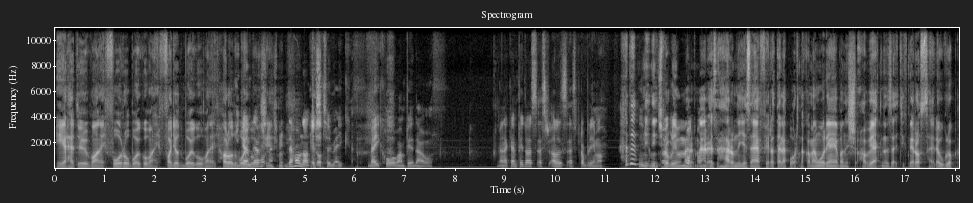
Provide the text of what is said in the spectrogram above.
élhető, van egy forró bolygó, van egy fagyott bolygó, van egy halott Igen, bolygó, de, és ilyesmi. De honnan és... tudod, hogy melyik, melyik hol van például? Mert nekem például ez, ez, az, ez probléma. Hát de nincs, nincs probléma, mert, mert ez a 3-4 ez elfér a teleportnak a memóriájában, és ha véletlenül az egyiknél rossz helyre ugrok,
